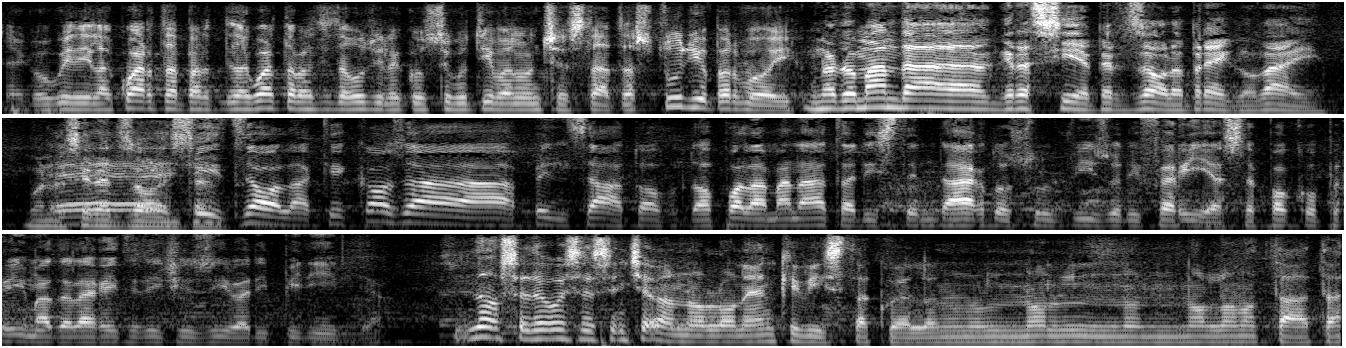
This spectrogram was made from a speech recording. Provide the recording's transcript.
Ecco, quindi la quarta, part- la quarta partita utile consecutiva non c'è stata. Studio per voi. Una domanda Grassie per Zola, prego, vai. Buonasera eh, Zola. Sì, Zola, che cosa ha pensato dopo la manata di Stendardo sul viso di Farias poco prima della rete decisiva di Piniglia? No, se devo essere sincero non l'ho neanche vista quella, non, non, non, non l'ho notata.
